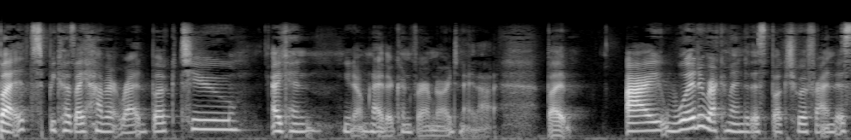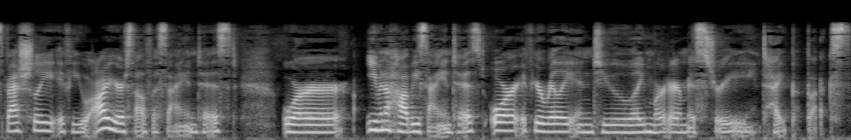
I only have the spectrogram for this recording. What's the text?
But because i haven't read book two I can, you know, neither confirm nor deny that. But I would recommend this book to a friend, especially if you are yourself a scientist or even a hobby scientist, or if you're really into like murder mystery type books.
